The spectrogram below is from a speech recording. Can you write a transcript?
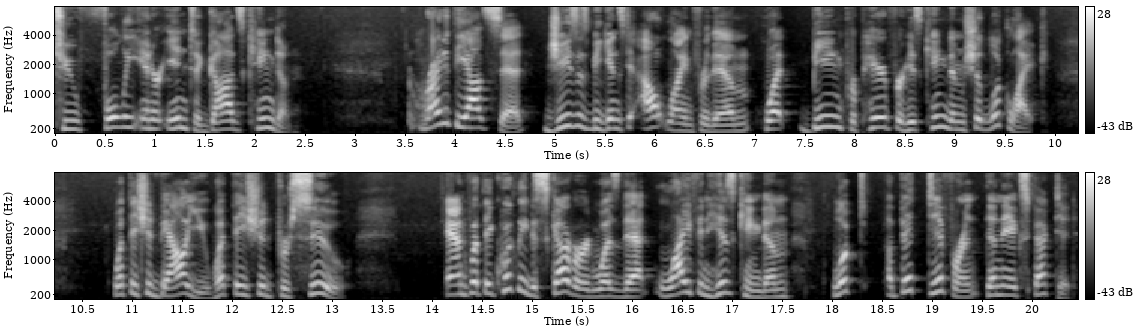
to fully enter into God's kingdom. Right at the outset, Jesus begins to outline for them what being prepared for his kingdom should look like, what they should value, what they should pursue. And what they quickly discovered was that life in his kingdom looked a bit different than they expected.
